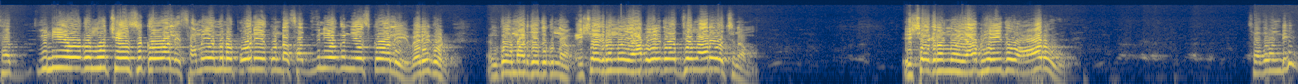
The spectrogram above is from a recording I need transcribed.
సద్వినియోగము చేసుకోవాలి. సమయమును పోనీయకుండా సద్వినియోగం చేసుకోవాలి. Very good. ఇంకో మాట చదువుకుందాం. యశాగ్రంథం యాభై ఐదు అధ్యాయం ఆరు వచ్చినాం యశాగ్రంథం యాభై ఐదు ఆరు. చదవండి.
